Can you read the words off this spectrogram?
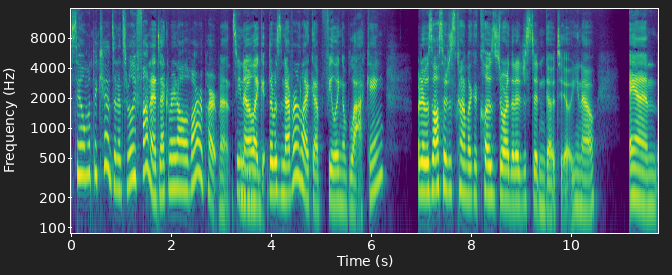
stay home with the kids and it's really fun. I decorate all of our apartments." You know, mm. like there was never like a feeling of lacking, but it was also just kind of like a closed door that I just didn't go to, you know. And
